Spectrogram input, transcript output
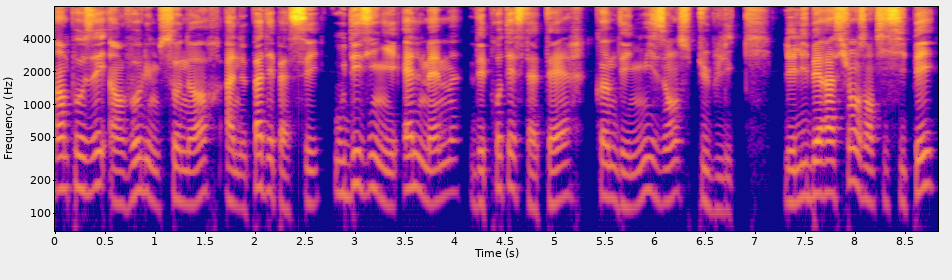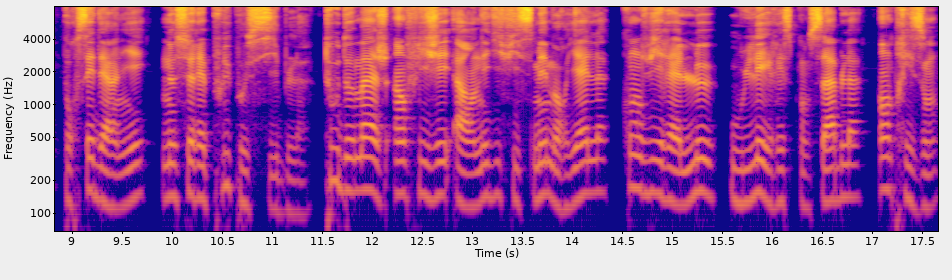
imposer un volume sonore à ne pas dépasser ou désigner elle-même des protestataires comme des nuisances publiques. Les libérations anticipées pour ces derniers ne seraient plus possibles. Tout dommage infligé à un édifice mémoriel conduirait le ou les responsables en prison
